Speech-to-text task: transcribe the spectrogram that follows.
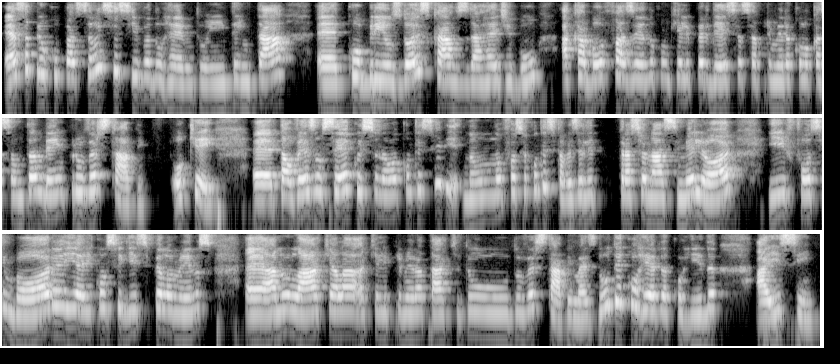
essa preocupação excessiva do Hamilton em tentar é, cobrir os dois carros da Red Bull acabou fazendo com que ele perdesse essa primeira colocação também para o Verstappen ok. É, talvez no seco isso não aconteceria, não, não fosse acontecer. Talvez ele tracionasse melhor e fosse embora e aí conseguisse pelo menos é, anular aquela, aquele primeiro ataque do, do Verstappen. Mas no decorrer da corrida, aí sim.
